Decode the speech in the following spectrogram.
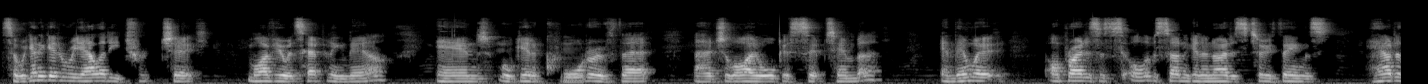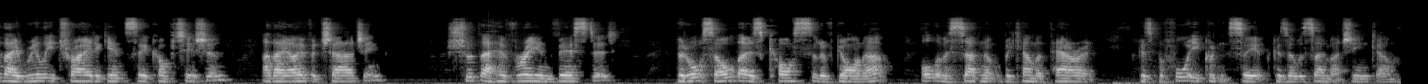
So we're going to get a reality tr- check. My view, it's happening now, and we'll get a quarter of that uh, July, August, September, and then we're operators are all of a sudden going to notice two things: how do they really trade against their competition? Are they overcharging? Should they have reinvested? But also all those costs that have gone up all of a sudden it will become apparent because before you couldn't see it because there was so much income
